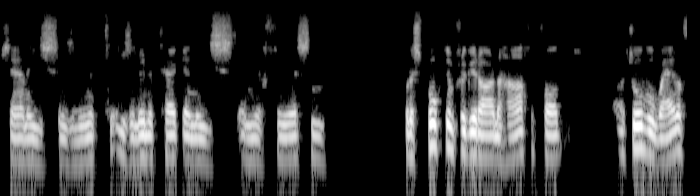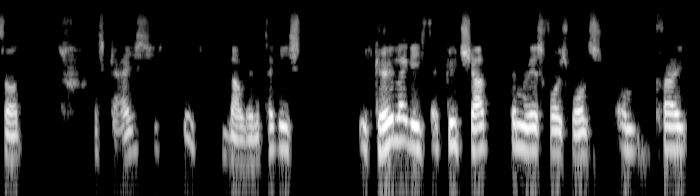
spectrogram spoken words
saying he's he's a lunatic, he's a lunatic and he's in your face. And when I spoke to him for a good hour and a half, I thought I drove away and I thought this guy's not a lunatic. He's he's good. Like he's a good shot. Didn't raise voice once. I'm very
